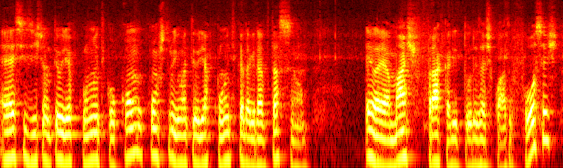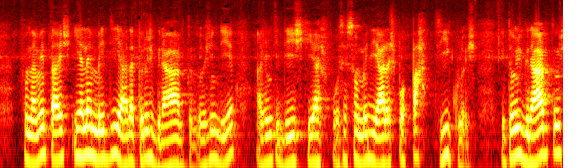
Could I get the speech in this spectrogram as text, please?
é se existe uma teoria quântica ou como construir uma teoria quântica da gravitação. Ela é a mais fraca de todas as quatro forças fundamentais e ela é mediada pelos grávitos. Hoje em dia a gente diz que as forças são mediadas por partículas. Então os grávitos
